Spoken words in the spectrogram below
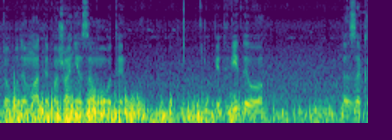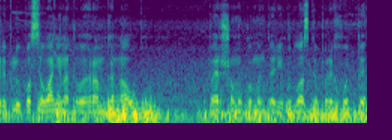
Хто буде мати бажання замовити, під відео закріплю посилання на телеграм-канал в першому коментарі. Будь ласка, переходьте,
